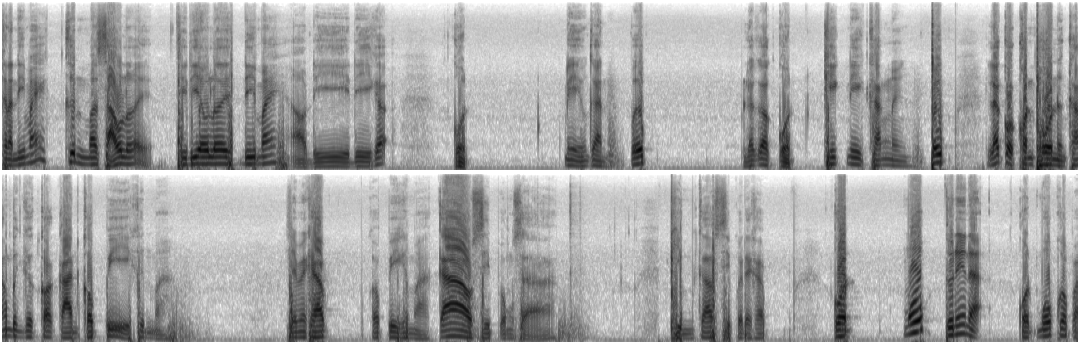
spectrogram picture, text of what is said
ขนาดนี้ไหมขึ้นมาเสาเลย ทีเดียวเลยดีไหมอ้าวดีดีก็กดนี่เหมือนกันปุ๊บแล้วก็กดคลิกนี่ครั้งหนึ่งปุ๊บ แล้วกดคอนโทรลหนึ่งครั้งเป็นการก๊อปปี้ขึ้นมา ใช่ไหมครับก๊อปปี้ขึ้นมา 90 องศา พิมพ์ 90 ก็ได้ครับ กดมุฟตัวนี้น่ะ กดมุฟเข้าไป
